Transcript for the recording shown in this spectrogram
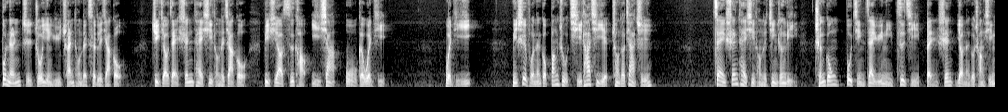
不能只着眼于传统的策略架构。聚焦在生态系统的架构，必须要思考以下五个问题。问题一：你是否能够帮助其他企业创造价值？在生态系统的竞争里，成功不仅在于你自己本身要能够创新，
